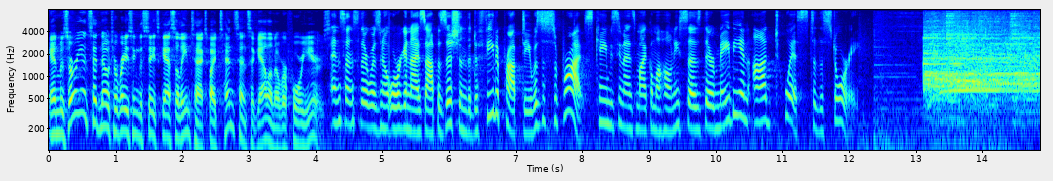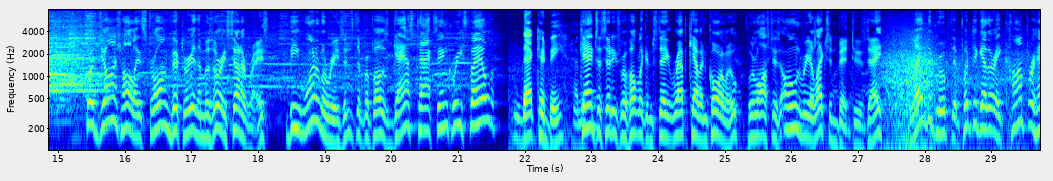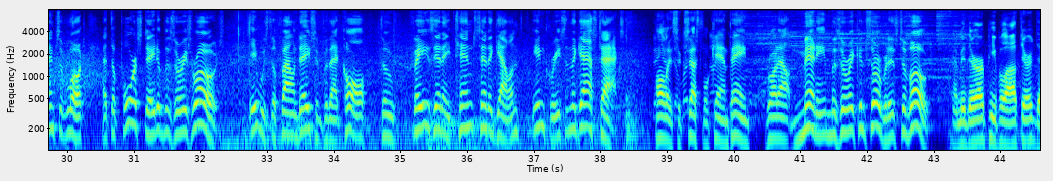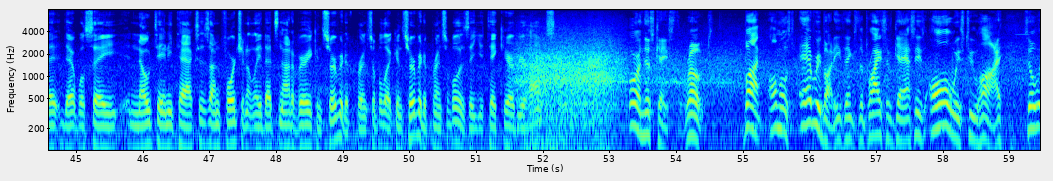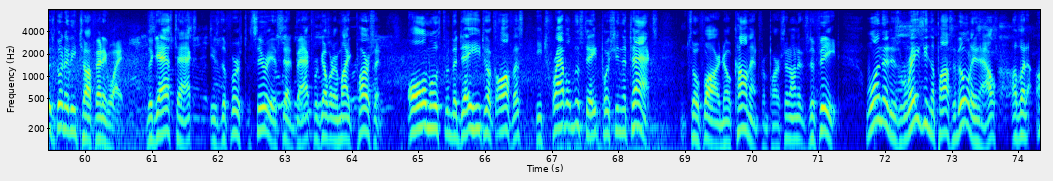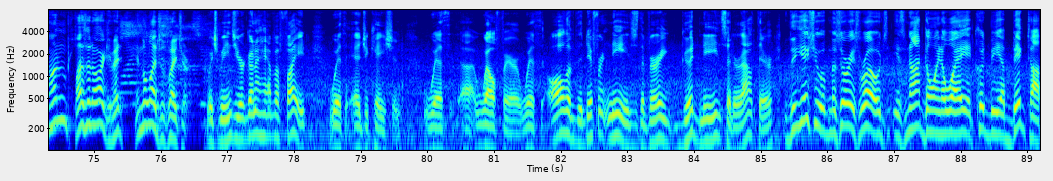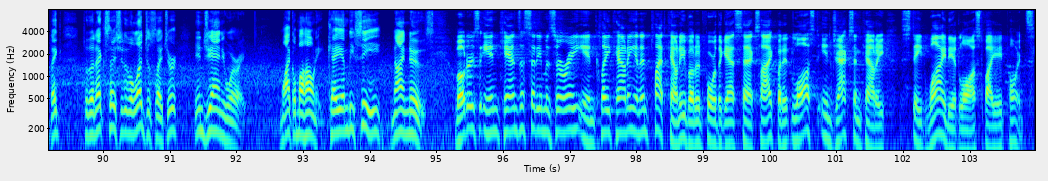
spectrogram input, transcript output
And Missourians said no to raising the state's gasoline tax by 10 cents a gallon over four years. And since there was no organized opposition, the defeat of Prop D was a surprise. KMBC 9's Michael Mahoney says there may be an odd twist to the story. Could Josh Hawley's strong victory in the Missouri Senate race be one of the reasons the proposed gas tax increase failed? That could be. I mean, Kansas City's Republican State Rep Kevin Corlew, who lost his own reelection bid Tuesday, led the group that put together a comprehensive look at the poor state of Missouri's roads. It was the foundation for that call to phase in a 10 cent a gallon increase in the gas tax. Hawley's successful campaign brought out many Missouri conservatives to vote. I mean, there are people out there that, that will say no to any taxes. Unfortunately, that's not a very conservative principle. A conservative principle is that you take care of your house. Or in this case, the roads. But almost everybody thinks the price of gas is always too high, so it was going to be tough anyway. The gas tax is the first serious setback for Governor Mike Parson. Almost from the day he took office, he traveled the state pushing the tax. And so far, no comment from Parson on its defeat. One that is raising the possibility now of an unpleasant argument in the legislature. Which means you're going to have a fight with education, with uh, welfare, with all of the different needs, the very good needs that are out there. The issue of Missouri's roads is not going away. It could be a big topic for the next session of the legislature in January. Michael Mahoney, KMBC 9 News. Voters in Kansas City, Missouri, in Clay County, and in Platte County voted for the gas tax hike, but it lost in Jackson County. Statewide, it lost by eight points.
